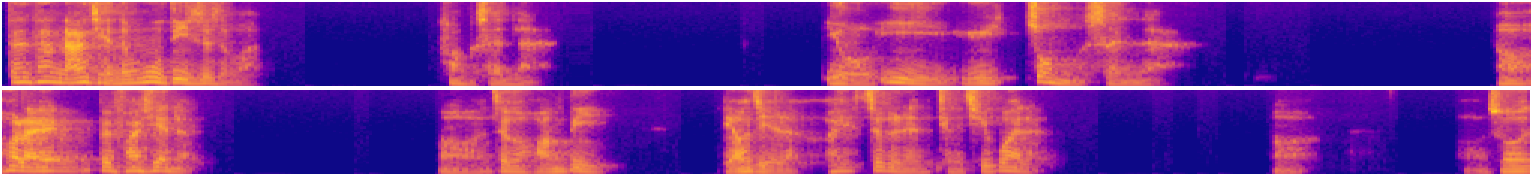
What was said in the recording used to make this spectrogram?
但是他拿钱的目的是什么？放生啊，有益于众生啊。然后后来被发现了，哦，这个皇帝了解了，哎，这个人挺奇怪的，啊，啊，说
